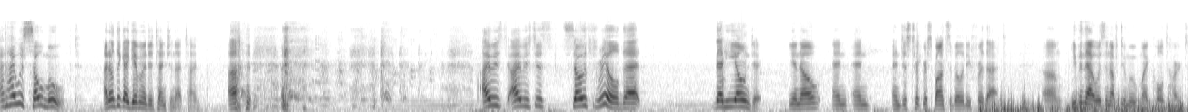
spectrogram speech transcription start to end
And I was so moved. I don't think I gave him a detention that time. Uh, I was I was just so thrilled that that he owned it, you know, and and and just took responsibility for that. Um, even that was enough to move my cold heart.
